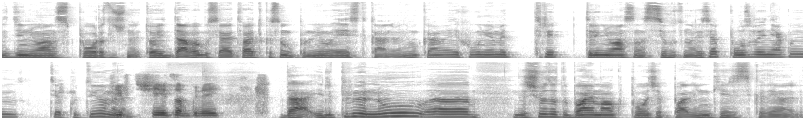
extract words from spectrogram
един нюанс по-различно. Е. Той дава го сега, е това е, тук съм го променил, е, си така, нали? му казваме, е, хубаво, имаме три, три нюанса на сивото, нали? Сега ползва и някой тия, които имаме. 50 нали? Shades of Grey. Да, или примерно, а, решил да добавя малко повече падинг или си къде, нали?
